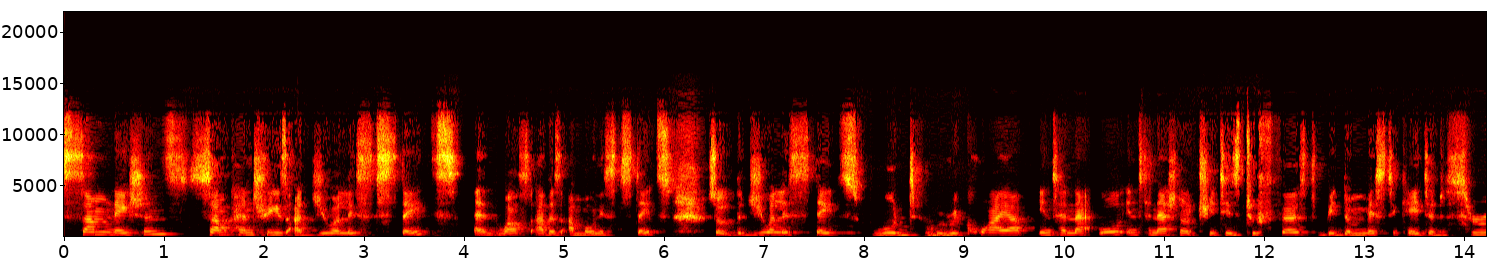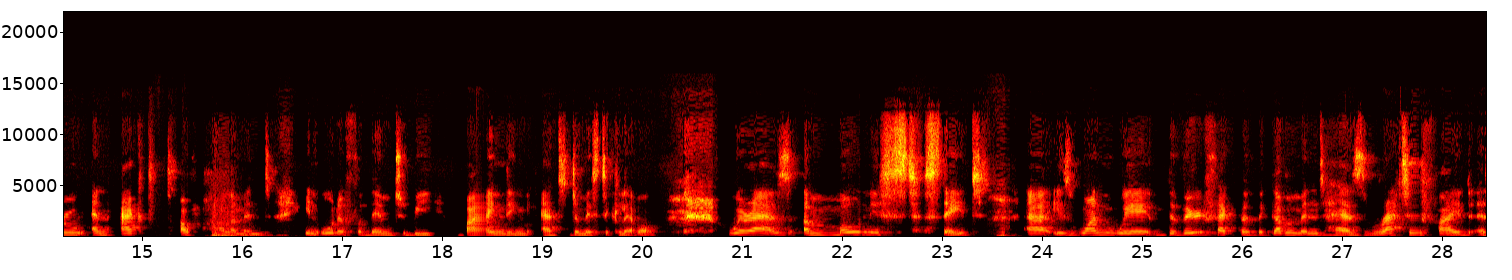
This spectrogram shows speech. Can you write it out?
some nations, some countries are dualist states, and whilst others are monist states. So the dualist states would require interna- all international treaties to first be domesticated through an act of parliament in order for them to be binding at domestic level. Whereas a monist state uh, is one where the very fact that the government has ratified a,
